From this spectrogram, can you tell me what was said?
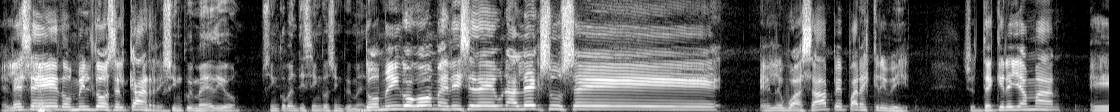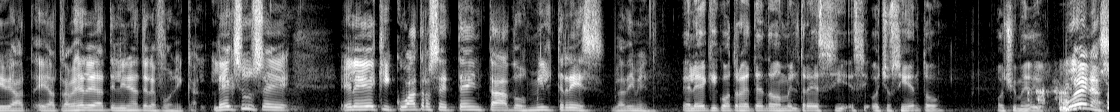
El SE 2012, el Camry. Cinco y medio, 5.25, cinco y medio. Domingo Gómez dice de una Lexus, eh, el WhatsApp es para escribir. Si usted quiere llamar eh, a, eh, a través de la línea telefónica. Lexus eh, LX 470 2003, Vladimir. LX 470 2003, sí, sí, 800, 8 y medio. Buenas.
